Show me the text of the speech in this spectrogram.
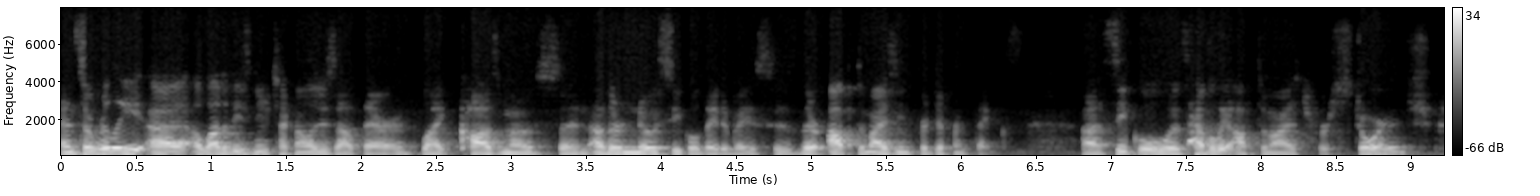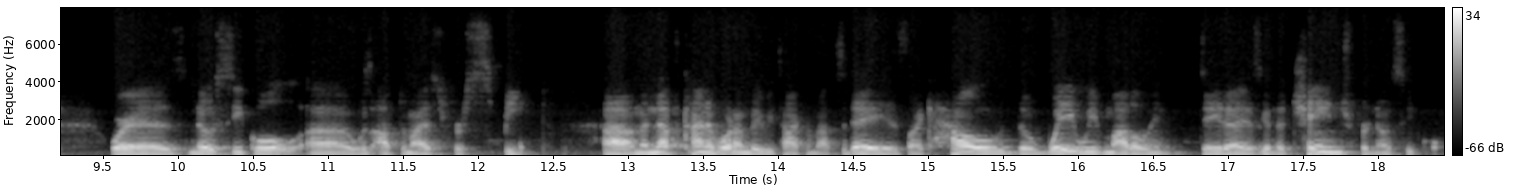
And so really, uh, a lot of these new technologies out there, like Cosmos and other NoSQL databases, they're optimizing for different things. Uh, SQL was heavily optimized for storage, whereas NoSQL uh, was optimized for speed. Um, and that's kind of what I'm going to be talking about today is like how the way we've modeling data is going to change for NoSQL.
